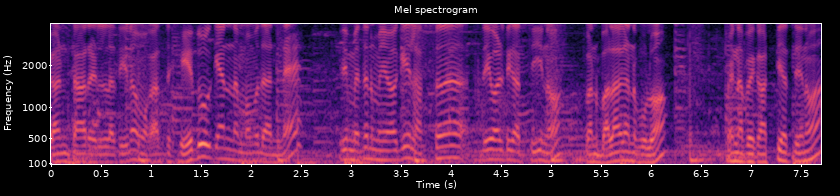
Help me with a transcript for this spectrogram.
ගන්ටාර එල්ලලා තියෙනවා. මොකද්ද හේතුව කියන්න මම දන්නේ නැහැ. ඉතින් මෙතන මේ වගේ ලස්සන දේවල් ටිකක් තියෙනවා. ඔයගොල්ලන් බලා ගන්න පුළුවන්. මෙන්න අපේ කට්ටියත් එනවා.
